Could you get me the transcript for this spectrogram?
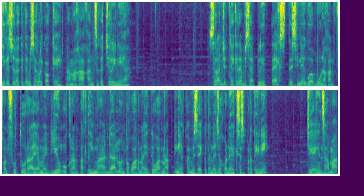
Jika sudah kita bisa klik OK, nah maka akan sekecil ini ya. Selanjutnya kita bisa pilih teks. Di sini gue menggunakan font Futura yang medium ukuran 45 dan untuk warna itu warna pink ya. Kalian bisa ikutin aja kode hex seperti ini. Jika ingin sama.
